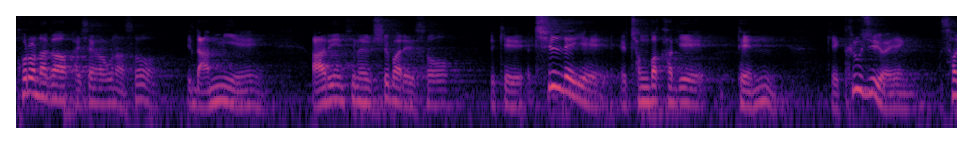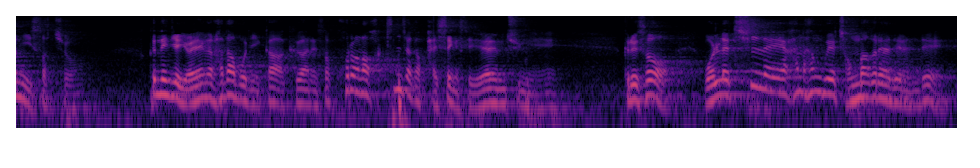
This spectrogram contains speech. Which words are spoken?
코로나가 발생하고 나서 남미에 아르헨티나를 출발해서 이렇게 칠레에 정박하게 된 크루즈 여행 선이 있었죠. 근데 이제 여행을 하다 보니까 그 안에서 코로나 확진자가 발생했어요. 여행 중에. 그래서 원래 칠레의 한 항구에 정막을 해야 되는데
